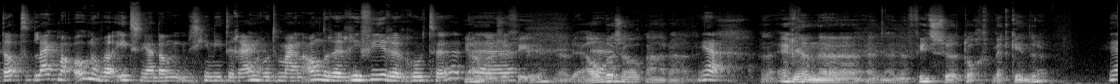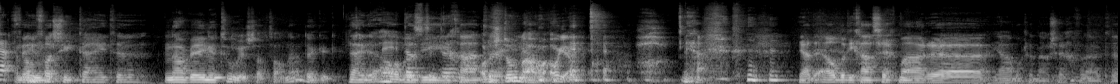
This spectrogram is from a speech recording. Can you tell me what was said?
dat lijkt me ook nog wel iets, ja, dan misschien niet de Rijnroute, maar een andere rivierenroute. Ja, langs de Eh, vieren. Ja, de Elbe eh, zou ik aanraden. Ja, Echt Ja. een, eh, een, een, een fietstocht met kinderen. ja. En Veel dan- faciliteiten. Naar Wenen toe is dat dan, hè, denk ik. Nee, de Elbe de die gaat... Oh, dat is eh, Donau. Oh ja. Ja. ja, de Elbe die gaat zeg maar, eh, ja, moet ik dat nou zeggen, vanuit eh,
